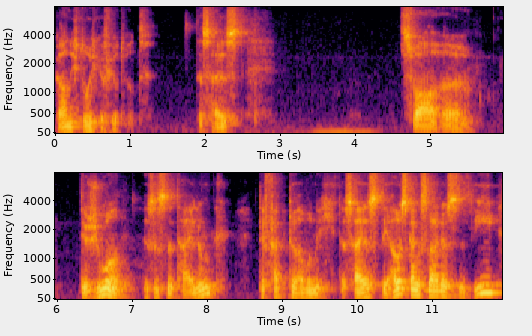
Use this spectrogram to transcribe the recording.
gar nicht durchgeführt wird. Das heißt, zwar äh, De jure ist es eine Teilung, de facto aber nicht. Das heißt, die Ausgangslage ist die,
